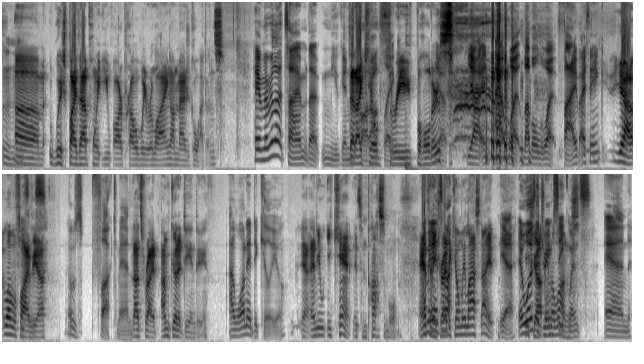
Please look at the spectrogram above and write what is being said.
Mm-hmm. Um, which by that point you are probably relying on magical weapons. Hey, remember that time that Mugen That I killed off, like- three beholders. Yeah, yeah, and at what level? What five? I think Yeah, level five. Jesus. Yeah, that was fucked, man. that's right. I'm good at D and D. I wanted to kill you. Yeah, and you you can't. It's impossible. I mean, Anthony it's tried not- to kill me last night. Yeah, it was a shot me in dream lungs. sequence, and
